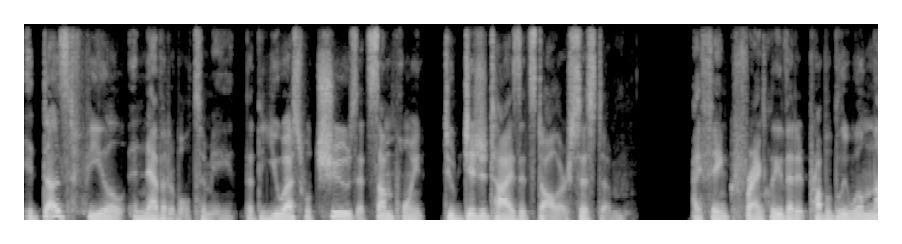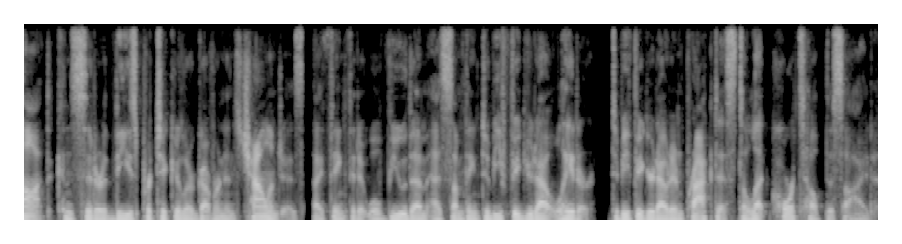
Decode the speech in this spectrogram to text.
it does feel inevitable to me that the US will choose at some point to digitize its dollar system. I think, frankly, that it probably will not consider these particular governance challenges. I think that it will view them as something to be figured out later, to be figured out in practice, to let courts help decide,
